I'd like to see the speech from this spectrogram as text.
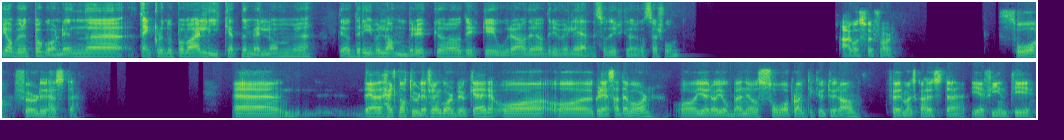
jobber rundt på gården din, eh, tenker du noe på hva er likhetene mellom eh, det å drive landbruk og dyrke jorda, og det å drive ledelse og dyrke en organisasjon? Det er et godt spørsmål. Så før du høster. Det er helt naturlig for en gårdbruker å, å glede seg til våren og gjøre jobben i å så plantekulturene før man skal høste i en fin tid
